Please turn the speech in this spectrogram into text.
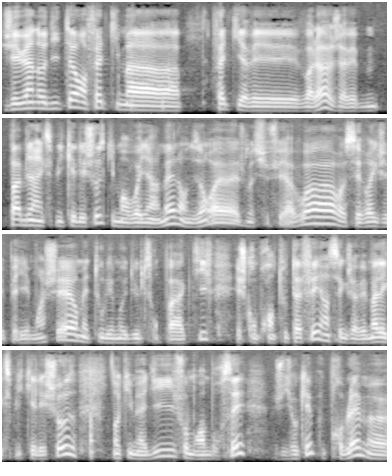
j'ai eu un auditeur en fait qui m'a, en fait, qui avait, voilà, j'avais pas bien expliqué les choses, qui m'a envoyé un mail en disant ouais, je me suis fait avoir. C'est vrai que j'ai payé moins cher, mais tous les modules sont pas actifs. Et je comprends tout à fait. Hein, c'est que j'avais mal expliqué les choses. Donc il m'a dit il faut me rembourser. Je lui dit ok, pas de problème.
